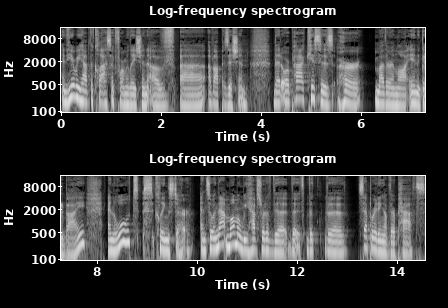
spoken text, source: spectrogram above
And here we have the classic formulation of, uh, of opposition, that Orpah kisses her mother-in-law in a goodbye, and Ruth clings to her. And so in that moment, we have sort of the, the, the, the separating of their paths.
